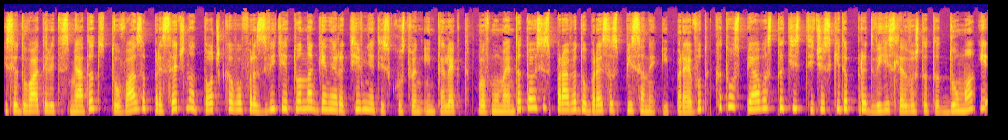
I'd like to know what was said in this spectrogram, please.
Изследователите смятат това за пресечна точка в развитието на генеративният изкуствен интелект. В момента той се справя добре с писане и превод, като успява статистически да предвиди следващата дума и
